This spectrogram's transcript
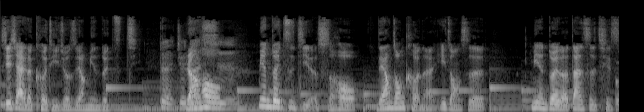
接下来的课题就是要面对自己。对，然后面对自己的时候，两种可能，一种是面对了，但是其实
